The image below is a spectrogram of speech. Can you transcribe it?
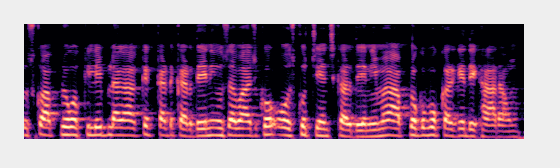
उसको आप लोगों को क्लिप लगा के कट कर देनी उस आवाज़ को और उसको चेंज कर देनी। मैं आप लोग को वो करके दिखा रहा हूँ।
